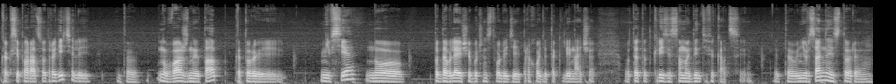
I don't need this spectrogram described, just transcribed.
как сепарацию от родителей, это ну, важный этап, который не все, но подавляющее большинство людей проходит так или иначе. Вот этот кризис самоидентификации. Это универсальная история.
